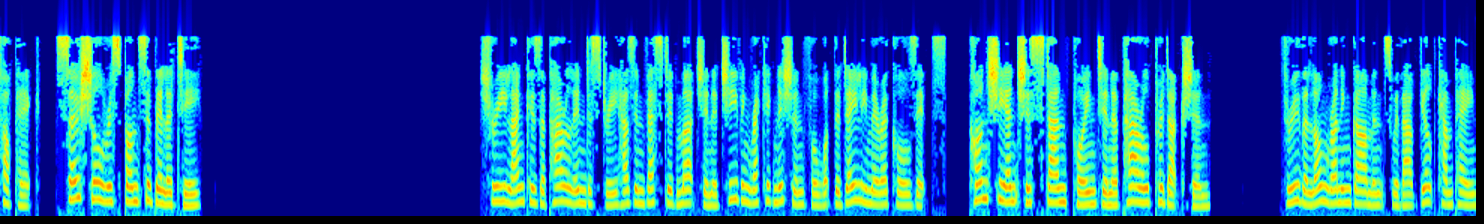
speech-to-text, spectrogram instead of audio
Topic: Social responsibility. Sri Lanka's apparel industry has invested much in achieving recognition for what the Daily Mirror calls its conscientious standpoint in apparel production. Through the long-running Garments Without Guilt campaign,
